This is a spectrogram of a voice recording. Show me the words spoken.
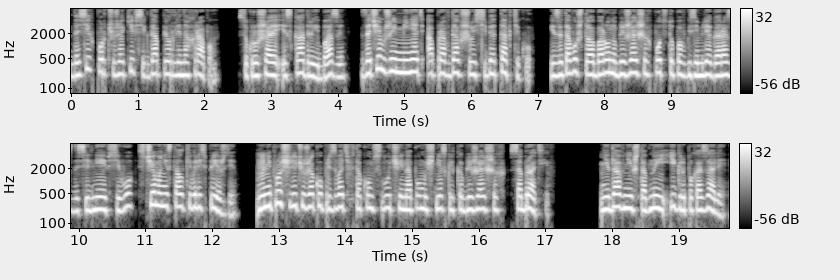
До сих пор чужаки всегда перли нахрапом, сокрушая эскадры и базы, Зачем же им менять оправдавшую себя тактику? Из-за того, что оборона ближайших подступов к земле гораздо сильнее всего, с чем они сталкивались прежде. Но не проще ли чужаку призвать в таком случае на помощь несколько ближайших собратьев? Недавние штабные игры показали,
